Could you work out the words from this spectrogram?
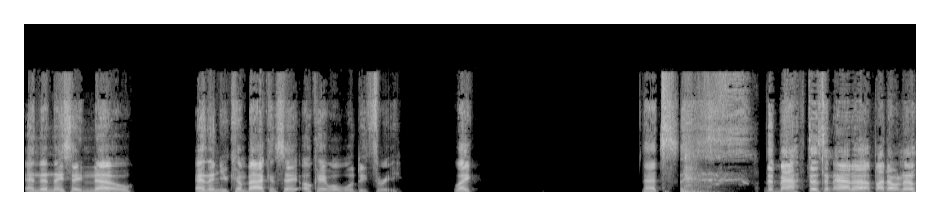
and then they say no, and then you come back and say, okay, well, we'll do three. Like, that's the math doesn't add up. I don't know.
